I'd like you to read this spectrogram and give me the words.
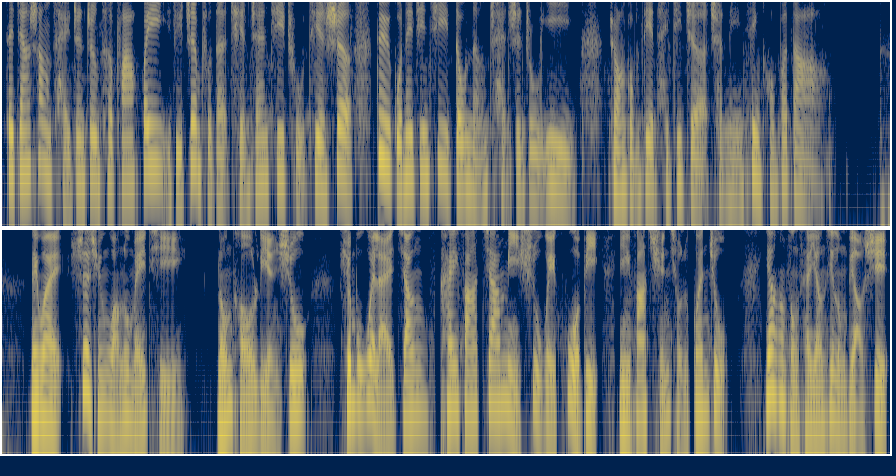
再加上财政政策发挥以及政府的前瞻基础建设，对于国内经济都能产生注意。中央广播电台记者陈林信宏报道。另外，社群网络媒体龙头脸书。宣布未来将开发加密数位货币，引发全球的关注。央行总裁杨金龙表示，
